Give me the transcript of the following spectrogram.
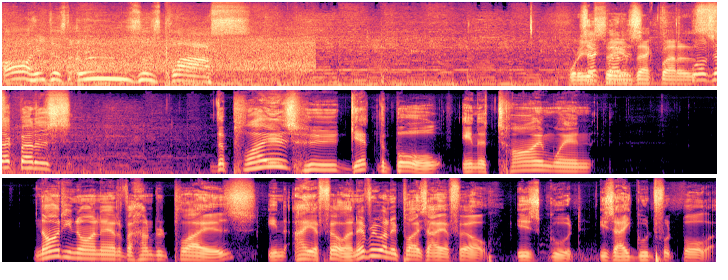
Oh, he just oozes class. What are you seeing, Zak Butters? Well, Zak Butters, the players who get the ball in a time when 99 out of 100 players in AFL, and everyone who plays AFL is good, is a good footballer.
